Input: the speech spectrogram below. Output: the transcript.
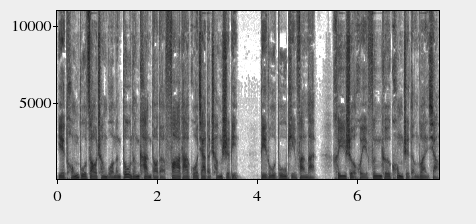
也同步造成我们都能看到的发达国家的城市病，比如毒品泛滥、黑社会分割控制等乱象，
